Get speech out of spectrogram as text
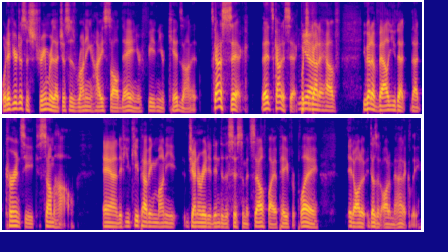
what if you're just a streamer that just is running heists all day and you're feeding your kids on it? It's kind of sick. It's kind of sick. But Yeah. you got to have, you got to value that that currency somehow. And if you keep having money generated into the system itself by a pay for play, it auto it does it automatically.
